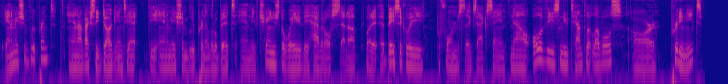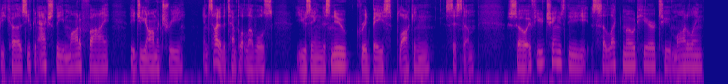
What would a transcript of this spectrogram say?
the animation blueprint. And I've actually dug into the animation blueprint a little bit and they've changed the way they have it all set up but it, it basically performs the exact same. Now all of these new template levels are pretty neat because you can actually modify the geometry inside of the template levels using this new grid based blocking system. So if you change the select mode here to modeling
